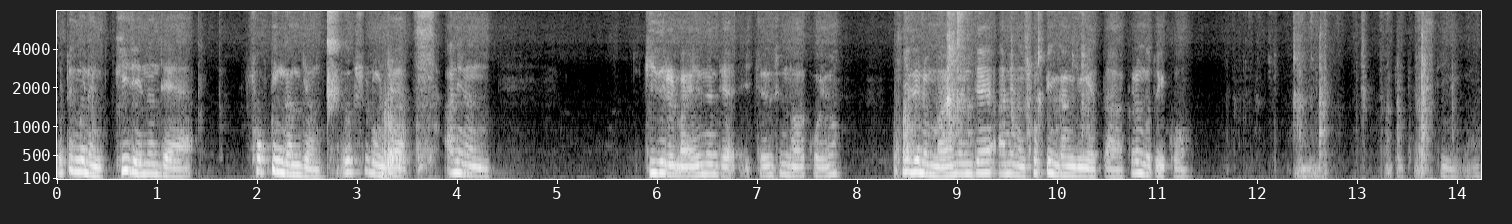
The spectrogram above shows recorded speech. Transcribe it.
어떤 거는 기대했는데 속빈 강정 억수로 이제 안에는 기대를 많이 했는데 전선 나왔고요. 기대는 많이 했는데 안에는 속빈 강정이었다. 그런 것도 있고. 음.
